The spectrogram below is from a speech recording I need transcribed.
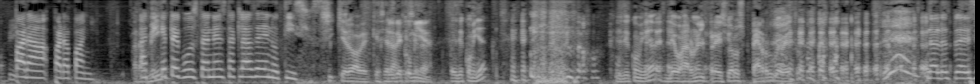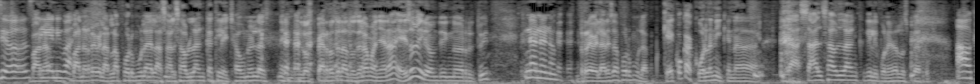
para, para Pani. ¿Para a ti que te gustan esta clase de noticias. Sí, quiero a ver qué será. Es de qué comida. será? ¿Es de comida? ¿Es de comida? ¿Le bajaron el precio a los perros de Beto? No, los precios Van a, siguen igual. van a revelar la fórmula de la salsa blanca que le echa uno en, las- en- en los perros de las 2 de la mañana. Eso sería un digno de retweet. No, no, no. Revelar esa fórmula. ¿Qué Coca-Cola ni qué nada? La salsa blanca que le ponen a los perros. Ah, ok,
